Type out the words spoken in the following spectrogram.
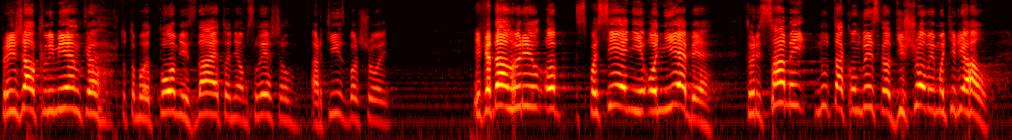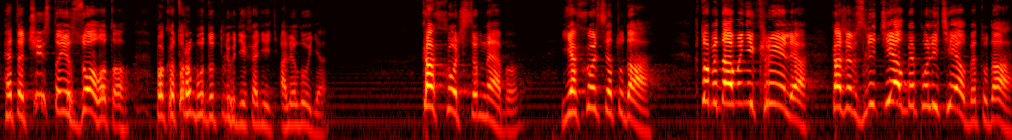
Приезжал Клименко, кто-то может помнить, знает о нем, слышал, артист большой. И когда он говорил об спасении, о небе, то есть самый, ну так он высказал, дешевый материал, это чистое золото, по которому будут люди ходить. Аллилуйя. Как хочется в небо. Я хочется туда. Хто би дав мені крилля, каже, взлетел би, полетел би туда.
